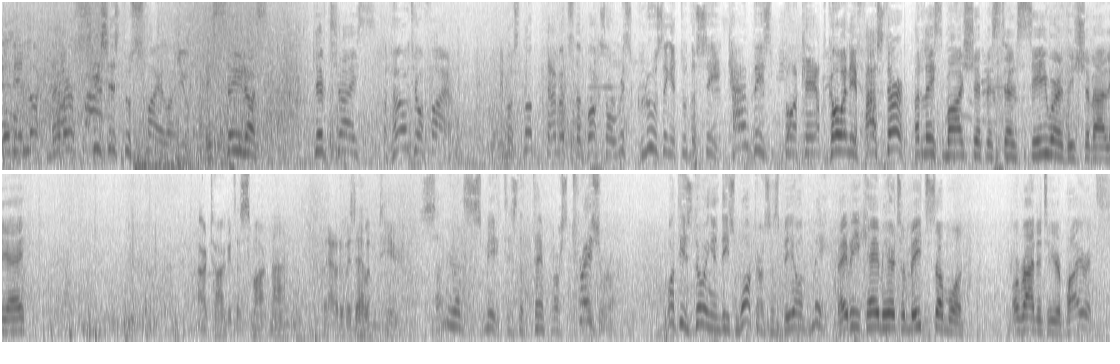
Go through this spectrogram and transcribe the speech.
Lady Luck never ceases to smile on you. He's seen us! Give chase! But hold your fire. We must not damage the box or risk losing it to the sea. Can this blockade go any faster? At least my ship is still seaworthy, Chevalier. Our target's a smart man, but out of his element here. Samuel Smith is the Templar's treasurer. What he's doing in these waters is beyond me. Maybe he came here to meet someone, or ran into your pirates.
